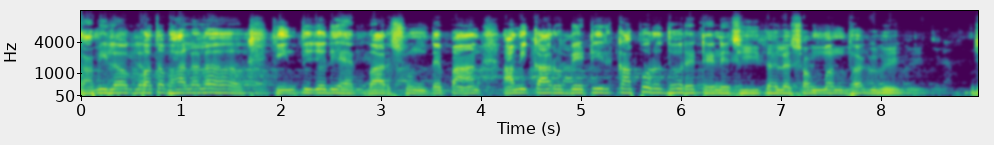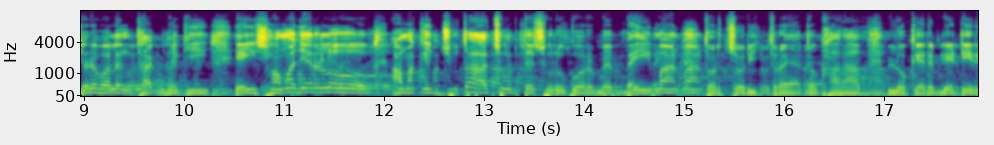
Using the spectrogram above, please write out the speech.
দামি লোক, কত ভালো লোক। কিন্তু যদি একবার শুনতে পান, আমি কারও বেটির কাপড় ধরে টেনেছি তাহলে সম্মান থাকবে। জোরে বলেন, থাকবে কি? এই সমাজের লোক আমাকে জুতা ছুটতে শুরু করবে, বেঈমান। তোর চরিত্র এত খারাপ, লোকের বেটির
